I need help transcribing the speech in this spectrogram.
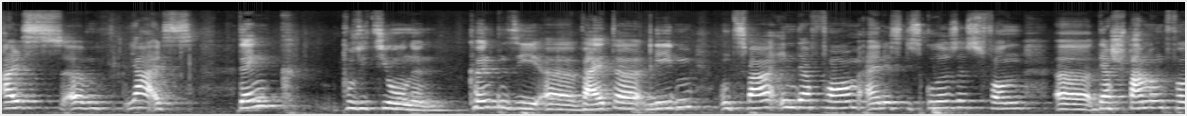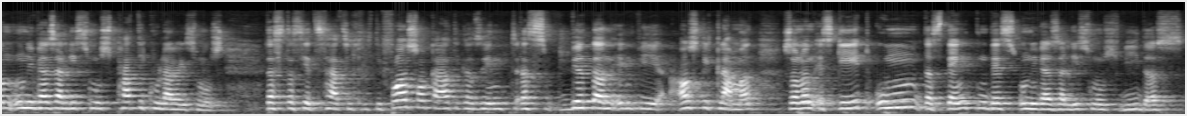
als, ähm, ja, als Denkpositionen könnten sie äh, weiterleben, und zwar in der Form eines Diskurses von äh, der Spannung von Universalismus, Partikularismus. Dass das jetzt tatsächlich die Vorsokratiker sind, das wird dann irgendwie ausgeklammert, sondern es geht um das Denken des Universalismus, wie das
